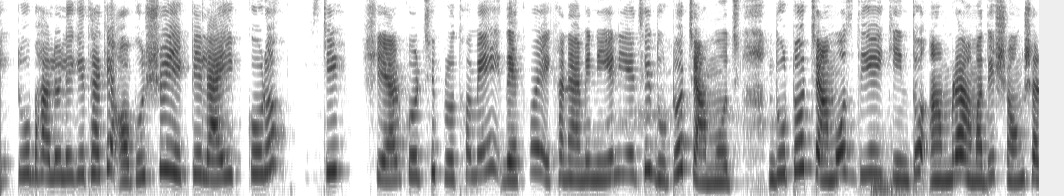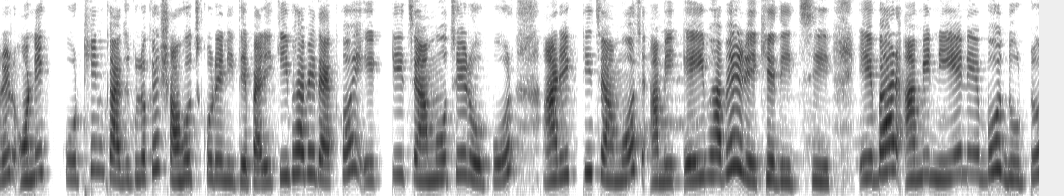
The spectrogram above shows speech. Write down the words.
একটু ভালো লেগে থাকে, অবশ্যই একটি লাইক করো। টিপসটি শেয়ার করছি প্রথমেই। দেখো, এখানে আমি নিয়ে নিয়েছি দুটো চামচ। দুটো চামচ দিয়েই কিন্তু আমরা আমাদের সংসারের অনেক কঠিন কাজগুলোকে সহজ করে নিতে পারি। কীভাবে? দেখো, একটি চামচের ওপর আরেকটি চামচ আমি এইভাবে রেখে দিচ্ছি। এবার আমি নিয়ে নেব দুটো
